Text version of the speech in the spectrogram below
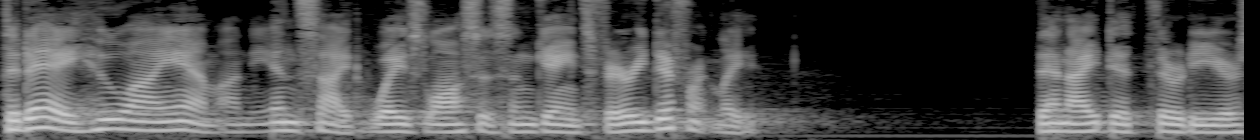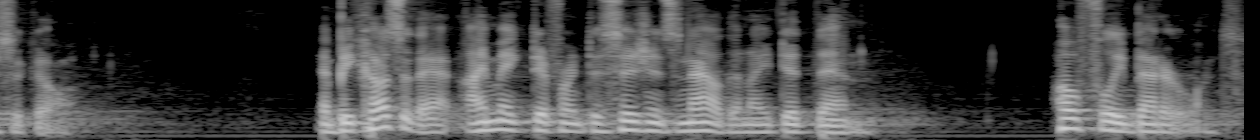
Today, who I am on the inside weighs losses and gains very differently than I did 30 years ago. And because of that, I make different decisions now than I did then. Hopefully, better ones.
